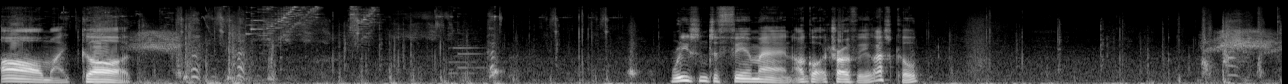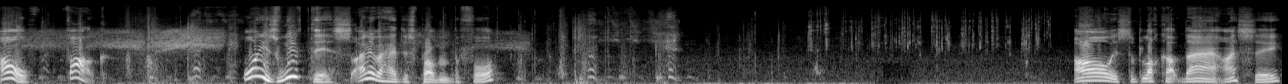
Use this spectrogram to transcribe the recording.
Oh my god. Reason to fear man. I got a trophy. That's cool. Oh, fuck. What is with this? I never had this problem before. Oh, it's the block up there. I see.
